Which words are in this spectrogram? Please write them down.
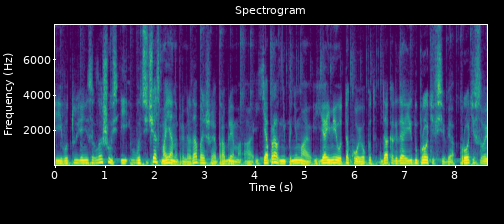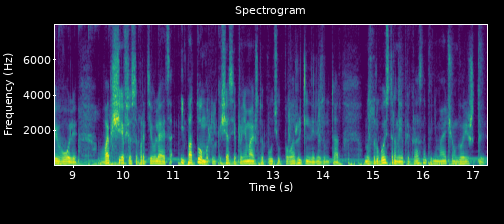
И вот тут я не соглашусь. И вот сейчас моя, например, да, большая проблема. А, Я правда не понимаю. Я имею вот такой опыт, да, когда я иду против себя, против своей воли. Вообще все сопротивляется. И потом, вот только сейчас я понимаю, что я получил положительный результат. Но с другой стороны, я прекрасно понимаю, о чем говоришь ты.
